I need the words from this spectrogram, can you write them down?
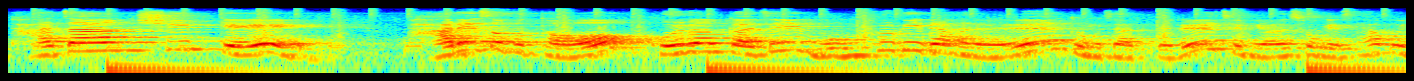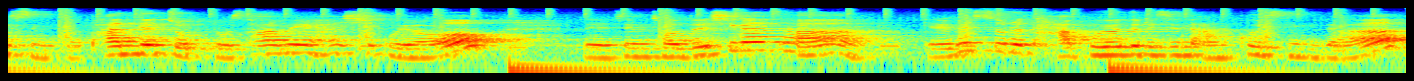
가장 쉽게 발에서부터 골반까지 몸풀기를 하는 동작들을 지금 연속해서 하고 있습니다. 반대쪽도 4회 하시고요. 네, 지금 저도 시간상 횟수를 다 보여드리지는 않고 있습니다.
